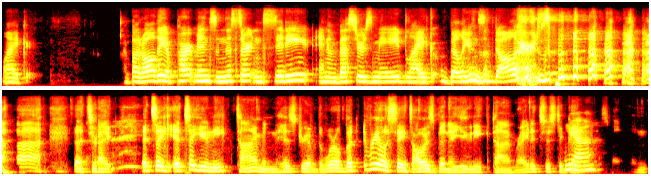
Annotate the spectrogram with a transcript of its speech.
Like, about all the apartments in this certain city and investors made like billions of dollars. That's right. It's a it's a unique time in the history of the world, but real estate's always been a unique time, right? It's just a good Yeah. and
